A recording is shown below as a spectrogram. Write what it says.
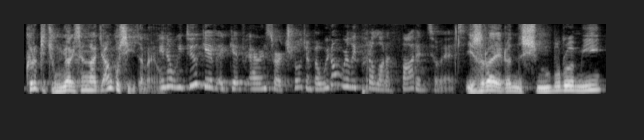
그렇게 중요하게 생각하지 않고 시키잖아요. You know, we do give give errands to our children, but we don't really put a lot of thought into it. 이스라엘은 심부름이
